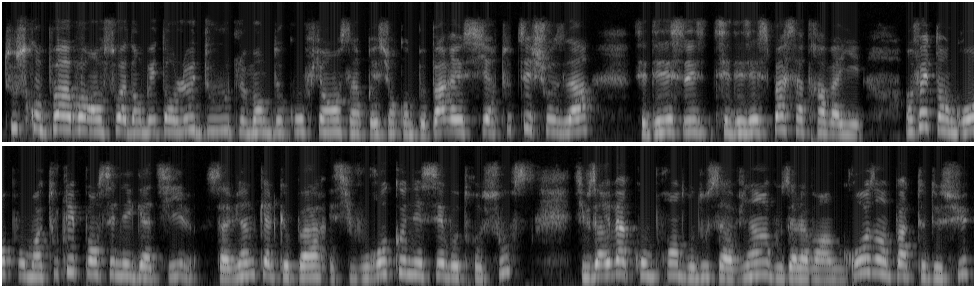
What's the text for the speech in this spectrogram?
tout ce qu'on peut avoir en soi d'embêtant, le doute, le manque de confiance, l'impression qu'on ne peut pas réussir, toutes ces choses-là, c'est des, espaces à travailler. En fait, en gros, pour moi, toutes les pensées négatives, ça vient de quelque part. Et si vous reconnaissez votre source, si vous arrivez à comprendre d'où ça vient, vous allez avoir un gros impact dessus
